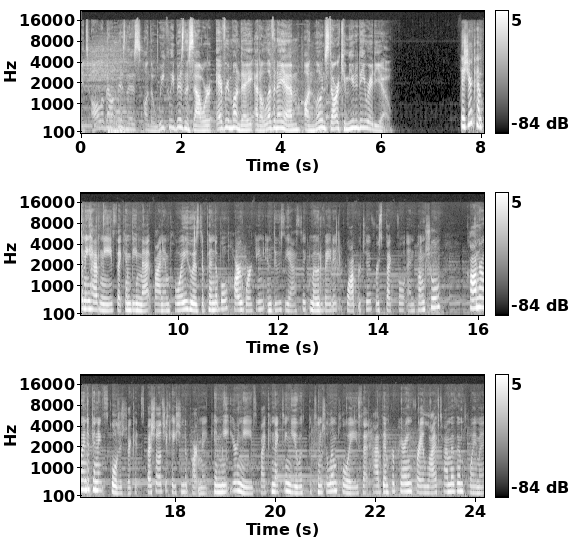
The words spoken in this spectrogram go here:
It's all about business on the weekly Business Hour every Monday at 11 a.m. on Lone Star Community Radio. Does your company have needs that can be met by an employee who is dependable, hardworking, enthusiastic, motivated, cooperative, respectful, and punctual? Conroe Independent School District Special Education Department can meet your needs by connecting you with potential employees that have been preparing for a lifetime of employment.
